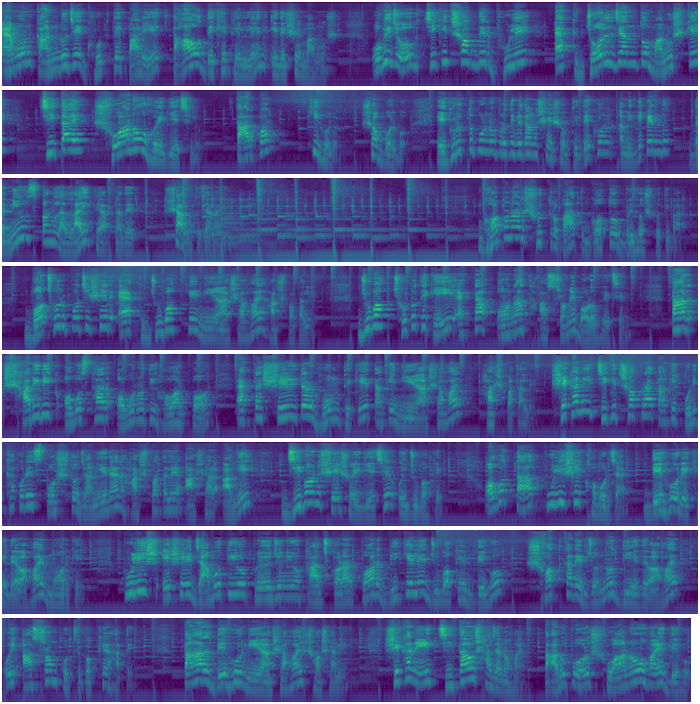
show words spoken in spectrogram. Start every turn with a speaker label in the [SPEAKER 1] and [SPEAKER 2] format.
[SPEAKER 1] এমন কাণ্ড যে ঘটতে পারে, তাও দেখে ফেললেন এদেশের মানুষ। অভিযোগ, চিকিৎসকদের ভুলে এক জলজ্যান্ত মানুষকে চিতায় শোয়ানোও হয়ে গিয়েছিল। তারপর কি হলো? সব বলব। এই গুরুত্বপূর্ণ প্রতিবেদন শেষ অবধি দেখুন। আমি দীপেন্দু, দ্য নিউজ বাংলা লাইভে আপনাদের স্বাগত জানাই। ঘটনার সূত্রপাত গত বৃহস্পতিবার। বছর পঁচিশের এক যুবককে নিয়ে আসা হয় হাসপাতালে। যুবক ছোট থেকেই একটা অনাথ আশ্রমে বড় হয়েছেন। তার শারীরিক অবস্থার অবনতি হওয়ার পর একটা শেল্টার হোম থেকে তাকে নিয়ে আসা হয় হাসপাতালে। সেখানে চিকিৎসকরা তাকে পরীক্ষা করে স্পষ্ট জানিয়ে দেন, হাসপাতালে আসার আগেই জীবন শেষ হয়ে গিয়েছে ওই যুবকের। অগত্যা পুলিশে খবর যায়, দেহ রেখে দেওয়া হয় মর্গে। পুলিশ এসে যাবতীয় প্রয়োজনীয় কাজ করার পর বিকেলে যুবকের দেহ সৎকারের জন্য দিয়ে দেওয়া হয় ওই আশ্রম কর্তৃপক্ষের হাতে। তার দেহ নিয়ে আসা হয় শ্মশানে। সেখানে চিতাও সাজানো হয়। তার উপর শোয়ানোও হয় দেহ।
